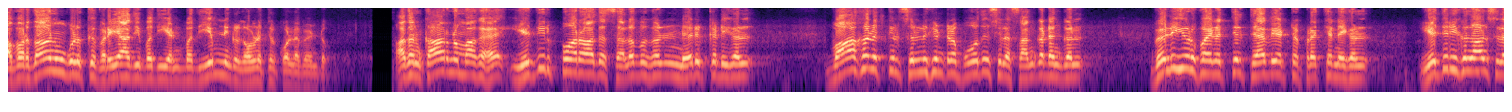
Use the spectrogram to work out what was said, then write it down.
அவர்தான் உங்களுக்கு விரையாதிபதி என்பதையும் நீங்கள் கவனத்தில் கொள்ள வேண்டும். அதன் காரணமாக எதிர்பாராத செலவுகள் நெருக்கடிகள் வாகனத்தில் செல்லுகின்ற போது சில சங்கடங்கள் வெளியூர் பயணத்தில் தேவையற்ற பிரச்சனைகள் எதிரிகளால் சில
